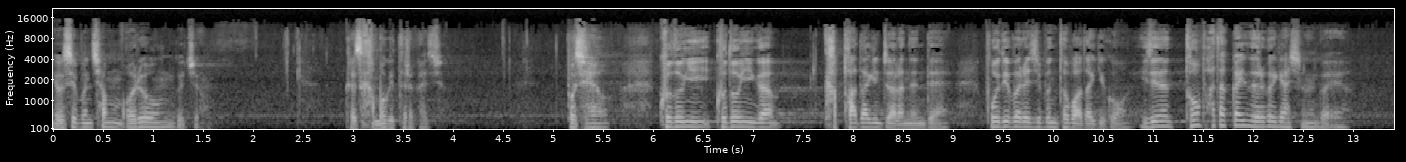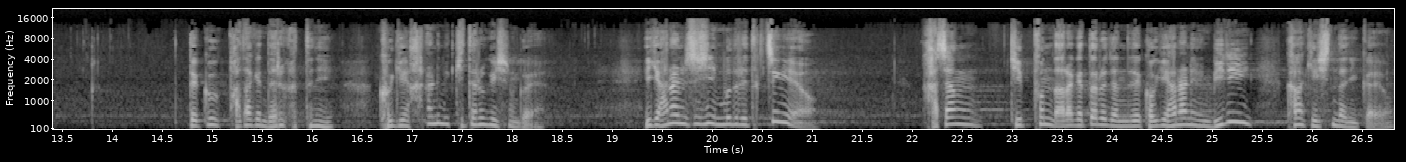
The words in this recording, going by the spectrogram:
요셉은 참 어려운 거죠. 그래서 감옥에 들어가죠. 보세요. 구덩이, 구덩이가 바닥인 줄 알았는데, 보디발의 집은 더 바닥이고, 이제는 더 바닥까지 내려가게 하시는 거예요. 근데 그 바닥에 내려갔더니, 거기에 하나님이 기다리고 계시는 거예요. 이게 하나님 쓰신 인물들의 특징이에요. 가장 깊은 나락에 떨어졌는데 거기 하나님이 미리 가 계신다니까요.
